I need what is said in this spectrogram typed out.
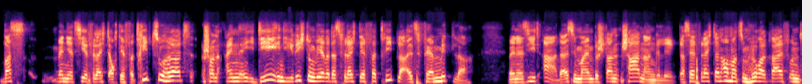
Was, wenn jetzt hier vielleicht auch der Vertrieb zuhört, schon eine Idee in die Richtung wäre, dass vielleicht der Vertriebler als Vermittler wenn er sieht, ah, da ist in meinem Bestand Schaden angelegt, dass er vielleicht dann auch mal zum Hörer greift und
